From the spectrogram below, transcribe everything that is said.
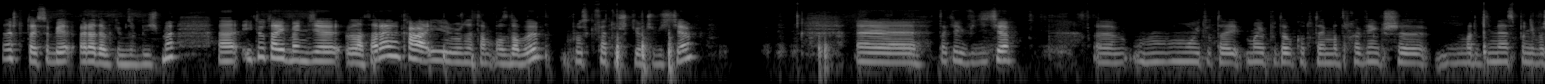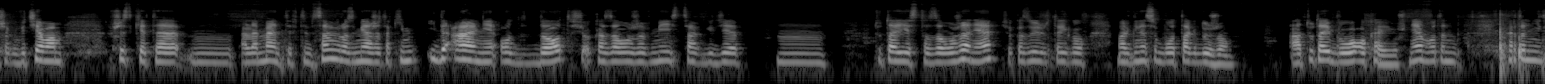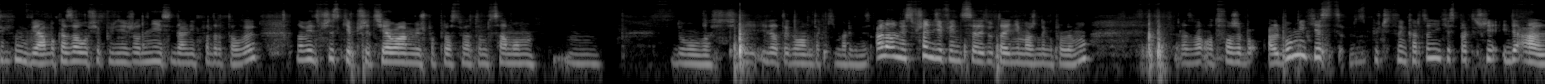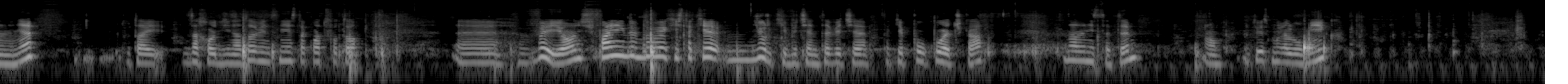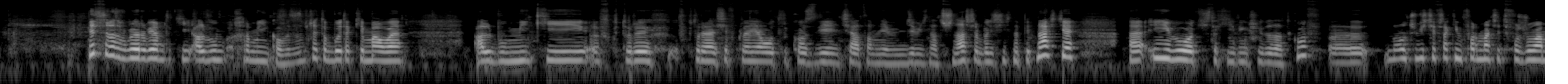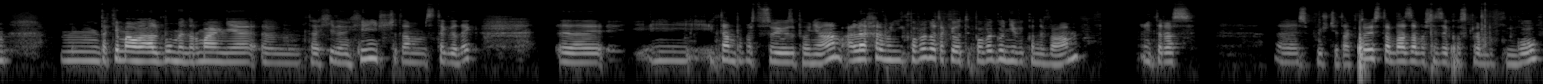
Też tutaj sobie radełkiem zrobiliśmy. E, I tutaj będzie latarenka i różne tam ozdoby, plus kwiatuszki oczywiście. E, tak jak widzicie, mój tutaj, moje pudełko tutaj ma trochę większy margines, ponieważ jak wycięłam wszystkie te mm, elementy w tym samym rozmiarze, takim idealnie od do, to się okazało, że w miejscach, gdzie mm, tutaj jest to założenie, się okazuje, że tego marginesu było tak dużo. A tutaj było ok już, nie? Bo ten kartonik, tak jak mówiłam, okazało się później, że on nie jest idealnie kwadratowy. No więc wszystkie przecięłam już po prostu na tą samą mm, długość i, i dlatego mam taki margines. Ale on jest wszędzie, więc tutaj nie ma żadnego problemu. Teraz wam otworzę, bo albumik jest, spójrzcie, ten kartonik jest praktycznie idealny, nie? Tutaj zachodzi na to, więc nie jest tak łatwo to e, wyjąć. Fajnie, gdyby były jakieś takie dziurki wycięte, wiecie, takie pół kółeczka. No ale niestety. O, i tu jest mój albumik. Pierwszy raz w ogóle robiłam taki album harmonikowy. Zazwyczaj to były takie małe albumiki, w których, w które się wklejało tylko zdjęcia, tam nie wiem, 9 na 13 albo 10 na 15 e, i nie było jakichś takich większych dodatków. E, no oczywiście w takim formacie tworzyłam mm, takie małe albumy normalnie, te Hidden Hinge czy tam Stack the Deck. E, i, I tam po prostu sobie uzupełniałam, ale harmonikowego, takiego typowego nie wykonywałam. I teraz spójrzcie, tak, to jest ta baza właśnie z Eco Scrapbookingu.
